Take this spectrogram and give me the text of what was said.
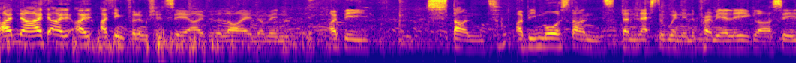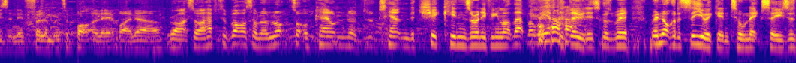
I no, I, I, I think Fulham should see it over the line. I mean, I'd be stunned. I'd be more stunned than Leicester winning the Premier League last season if Fulham were to bottle it by now. Right, so I have to ask something. I'm not sort of counting, counting the chickens or anything like that, but we have to do this because we're, we're not going to see you again until next season.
